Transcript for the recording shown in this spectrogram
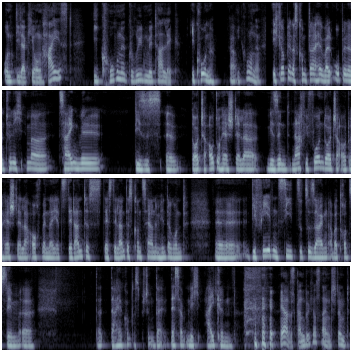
Und die Lackierung heißt Ikone Grün Metallic. Ikone. Ja. Ikone. Ich glaube ja, das kommt daher, weil Opel natürlich immer zeigen will, dieses äh, deutsche Autohersteller, wir sind nach wie vor ein deutscher Autohersteller, auch wenn da jetzt Stellantis, der Stellantis-Konzern im Hintergrund äh, die Fäden zieht sozusagen, aber trotzdem, äh, da, daher kommt das bestimmt. Da, deshalb nicht Icon. ja, das kann durchaus sein, stimmt.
